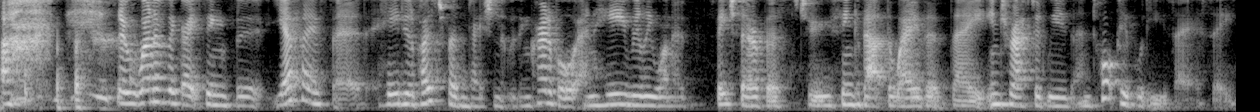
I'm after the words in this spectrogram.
Uh, so one of the great things that Jeppe said, he did a poster presentation that was incredible, and he really wanted speech therapists to think about the way that they interacted with and taught people to use AAC.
